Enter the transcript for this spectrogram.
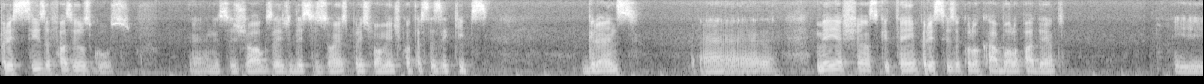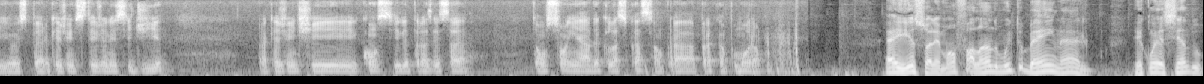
precisa fazer os gols. Né? Nesses jogos aí de decisões, principalmente contra essas equipes grandes, é, meia chance que tem, precisa colocar a bola para dentro. E eu espero que a gente esteja nesse dia para que a gente consiga trazer essa tão sonhada classificação para Campo Mourão. É isso, o alemão falando muito bem, né? Reconhecendo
